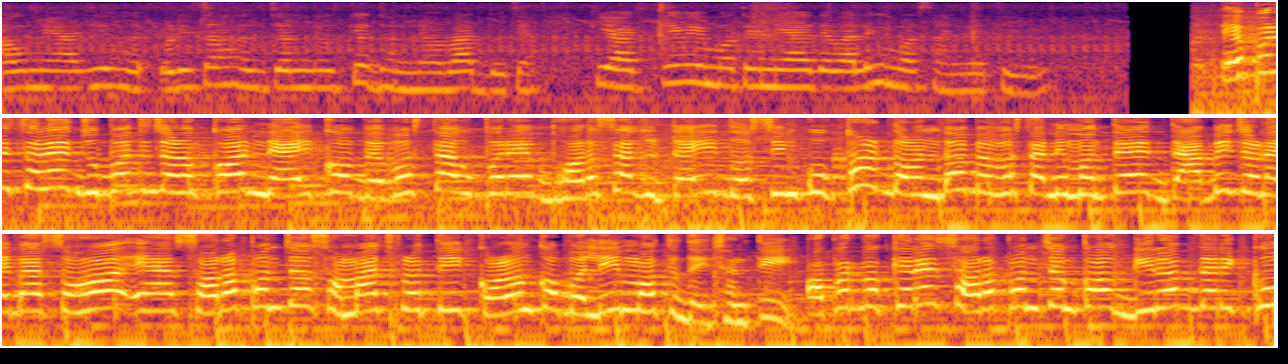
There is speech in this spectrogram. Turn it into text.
ଆଉ ମୁଇଁ ଆଜି ହ- ଓଡ଼ିଶା ହଲଚଲ ନ୍ୟୁଜ୍କେ ଧନ୍ୟବାଦ ଦେଉଛେଁ କି ଆଗକେ ବି ମୋତେ ନ୍ୟାୟ ଦେବାର୍ ଲାଗି ମୋର ସାଙ୍ଗେ ଥିବେ ଏପରି ସ୍ଥଳେ ଯୁବତୀ ଜଣକ ନ୍ୟାୟିକ ବ୍ୟବସ୍ଥା ଉପରେ ଭରସା ଜୁଟାଇ ଦୋଷୀଙ୍କୁ କଠୋର ଦଣ୍ଡ ବ୍ୟବସ୍ଥା ନିମନ୍ତେ ଦାବି ଜଣାଇବା ସହ ଏହା ସରପଞ୍ଚ ସମାଜ ପ୍ରତି କଳଙ୍କ ବୋଲି ମତ ଦେଇଛନ୍ତି ଅପରପକ୍ଷରେ ସରପଞ୍ଚଙ୍କ ଗିରଫଦାରୀକୁ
